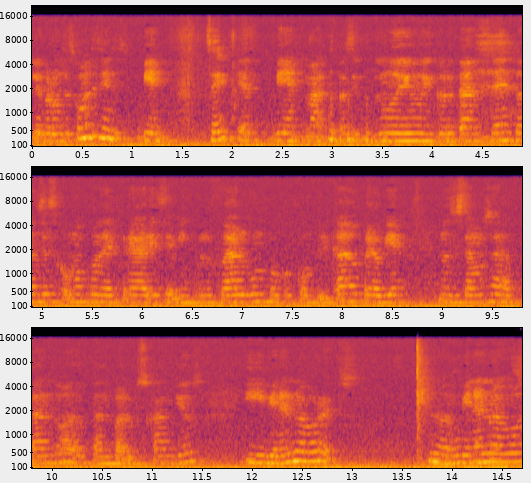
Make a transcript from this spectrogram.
Le preguntas cómo te sientes, bien, ¿Sí? es bien, así, muy muy cortante, entonces cómo poder crear ese vínculo fue algo un poco complicado, pero bien, nos estamos adaptando, adaptando a los cambios y vienen nuevos retos. No, vienen nuevos,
